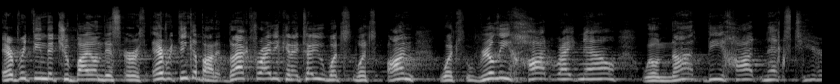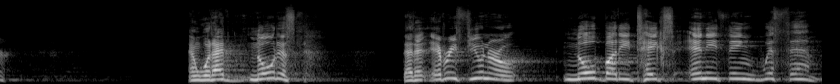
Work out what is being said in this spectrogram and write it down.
Everything that you buy on this earth, every, think about it. Black Friday, can I tell you what's, what's on, what's really hot right now will not be hot next year. And what I've noticed that at every funeral, nobody takes anything with them.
